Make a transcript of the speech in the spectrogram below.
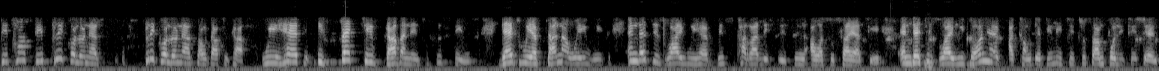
because the pre-colonial pre-colonial South Africa, we had effective governance systems that we have done away with. And that is why we have this paralysis in our society. And that is why we don't have accountability to some politicians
